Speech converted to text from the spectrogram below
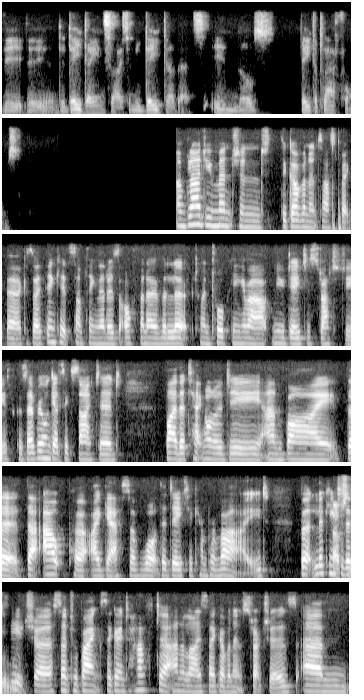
the, the, the data insights and the data that's in those data platforms. I'm glad you mentioned the governance aspect there because I think it's something that is often overlooked when talking about new data strategies because everyone gets excited by the technology and by the the output, I guess, of what the data can provide. But looking Absolutely. to the future, central banks are going to have to analyze their governance structures um,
